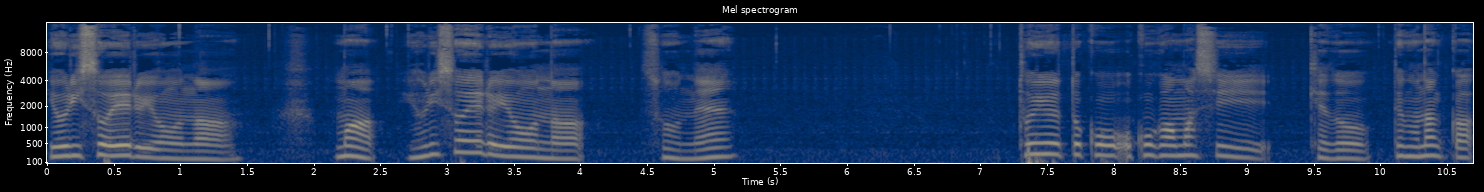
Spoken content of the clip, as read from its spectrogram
寄り添えるような、まあ、寄り添えるような、そうね。というとこう、おこがましいけど、でもなんか、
